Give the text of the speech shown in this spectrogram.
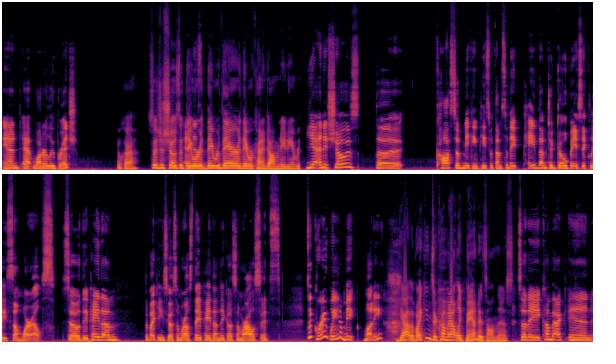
and at Waterloo Bridge. Okay. So it just shows that they And this- were they were there. They were kind of dominating everything. Yeah, and it shows the cost of making peace with them. So they paid them to go basically somewhere else. So they pay them, the Vikings go somewhere else. They pay them, they go somewhere else. It's it's a great way to make money. Yeah, the Vikings are coming out like bandits on this. So they come back in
